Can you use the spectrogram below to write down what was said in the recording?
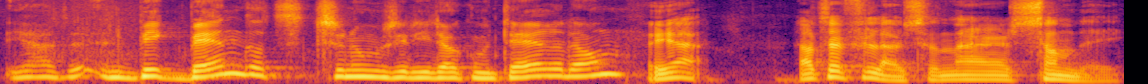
Ja, de, een Big Ben, dat, zo noemen ze die documentaire dan. Ja. Laten we even luisteren naar Sunday.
